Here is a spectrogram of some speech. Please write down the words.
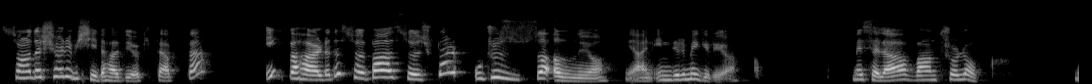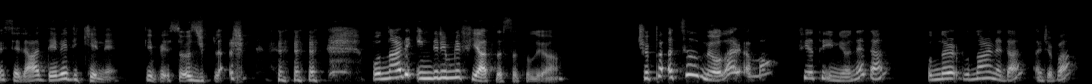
sonra da şöyle bir şey daha diyor kitapta. İlkbaharda da bazı sözcükler ucuza alınıyor. Yani indirime giriyor. Mesela vantrolog, mesela deve dikeni gibi sözcükler. Bunlar da indirimli fiyatla satılıyor. Çöpe atılmıyorlar ama fiyatı iniyor. Neden? Bunlar, bunlar neden acaba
